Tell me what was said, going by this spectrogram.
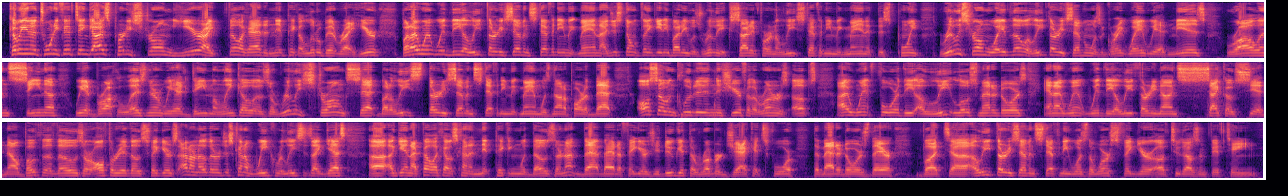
Coming into 2015, guys, pretty strong year. I feel like I had to nitpick a little bit right here, but I went with the Elite 37 Stephanie McMahon. I just don't think anybody was really excited for an Elite Stephanie McMahon at this point. Really strong wave, though. Elite 37 was a great wave. We had Miz, Rollins, Cena. We had Brock Lesnar. We had Dean Malenko. It was a really strong set, but Elite 37 Stephanie McMahon was not a part of that. Also included in this year for the runners-ups, I went for the Elite Los Matadors, and I went with the Elite 39 Psycho Sid. Now, both of those, or all three of those figures, I don't know, they were just kind of weak releases, I guess. Uh, again, I felt like I was kind of nitpicking with those. They're not that bad of figures. You do get the rubber jackets for the Matadors there, but uh, Elite 37 Stephanie was the worst figure of 2015.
